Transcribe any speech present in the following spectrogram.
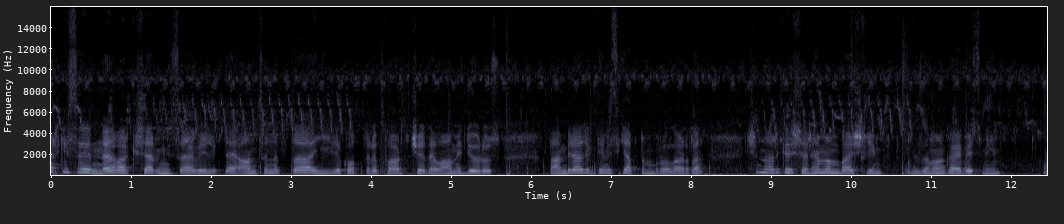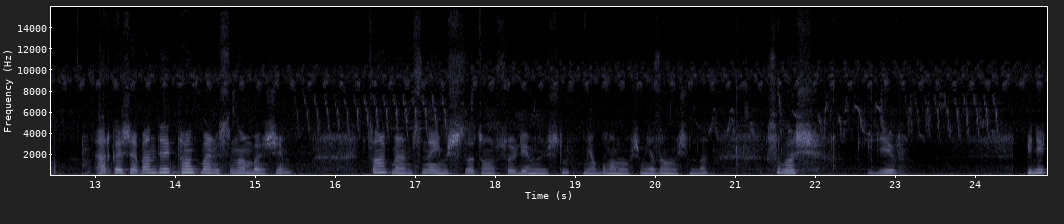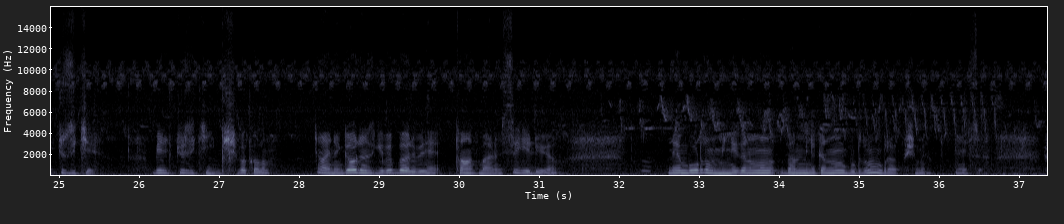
Herkese merhaba arkadaşlar bilgisayar birlikte Antanıt'ta hile kodları part 3'e devam ediyoruz. Ben birazcık temizlik yaptım buralarda. Şimdi arkadaşlar hemen başlayayım. Zaman kaybetmeyeyim. Arkadaşlar ben direkt tank mermisinden başlayayım. Tank mermisi neymiş? Zaten onu söyleyememiştim. Ya bulamamışım, yazamamışım da. Slash give 1302 1302'ymiş. Bakalım. Aynen gördüğünüz gibi böyle bir tank mermisi geliyor. Ben vurdum minigun'ımı ben minigun'ımı vurdum mu bırakmışım ya. Neyse.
